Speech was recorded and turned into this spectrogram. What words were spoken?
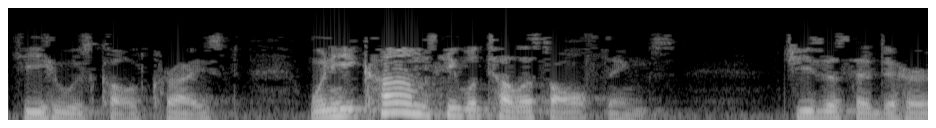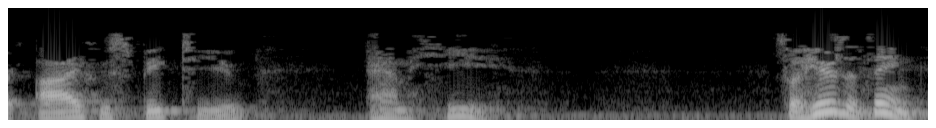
he who is called Christ. When he comes, he will tell us all things. Jesus said to her, I who speak to you am he. So here's the thing.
